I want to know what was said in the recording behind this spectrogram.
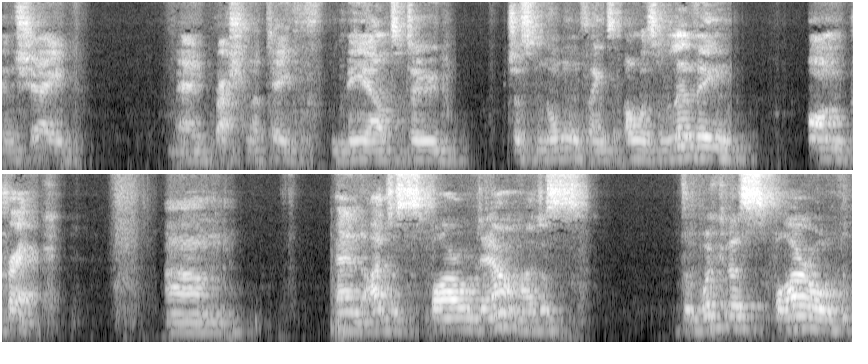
and shave and brush my teeth and be able to do just normal things. I was living on crack. Um, and I just spiraled down. I just, the wickedest spiral.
